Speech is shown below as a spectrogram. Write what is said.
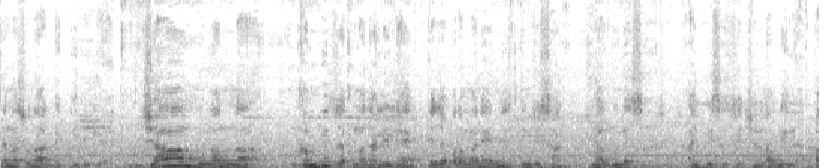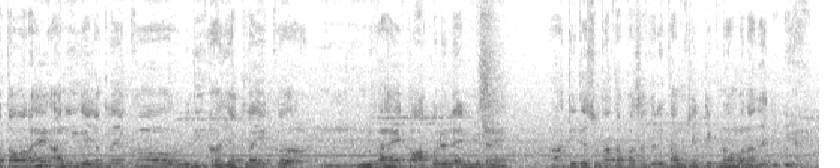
त्यांना सुद्धा अटक केलेली आहे. ज्या मुलांना गंभीर जखमा झालेल्या आहेत. त्याच्याप्रमाणे आम्ही तीनशे सात ह्या गुन्ह्यास आय पी सी सेक्शन लावलेलं आहे पतावर आहे आणि याच्यातला एक विधी यातला एक मुलगा आहे तो अकोल्याला ॲडमिट आहे. हा तिथेसुद्धा तपासाकरिता आमची टीम रवाना झालेली आहे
